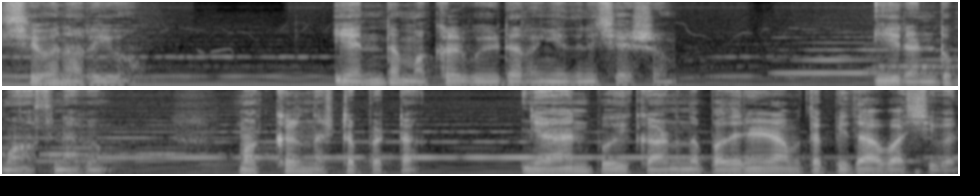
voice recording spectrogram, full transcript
ശിവൻ അറിയോ എന്റെ മക്കൾ വീടിറങ്ങിയതിന് ശേഷം ഈ രണ്ടു മാസത്തിനകം മക്കൾ നഷ്ടപ്പെട്ട ഞാൻ പോയി കാണുന്ന പതിനേഴാമത്തെ പിതാവാ ശിവൻ.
